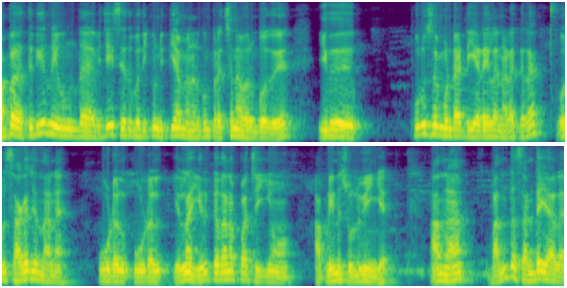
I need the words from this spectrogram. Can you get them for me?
அப்போ திடீர்னு இவங்க இந்த விஜய் சேதுபதிக்கும் நித்யா மேனனுக்கும் பிரச்சனை வரும்போது இது புருஷன் பொண்டாட்டி இடையில நடக்கிற ஒரு சகஜம் தானே. ஊடல் கூடல் எல்லாம் இருக்க தானப்பா செய்யும் அப்படின்னு சொல்லுவீங்க. ஆனால் வந்த சண்டையால்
